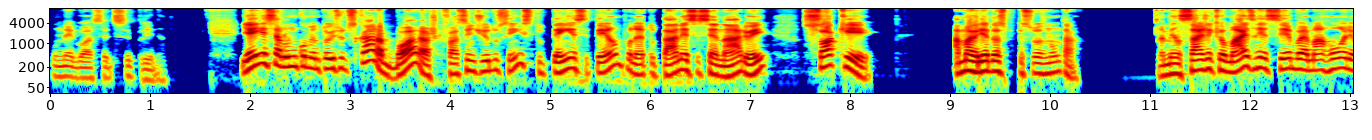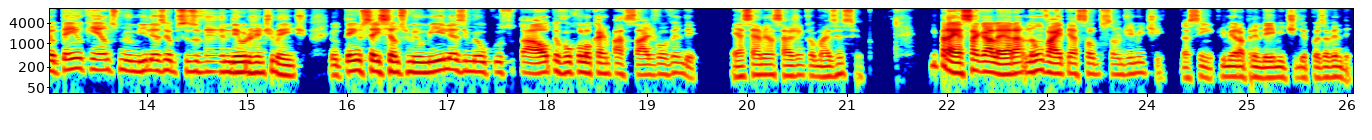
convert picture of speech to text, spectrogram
um negócio é disciplina. E aí esse aluno comentou isso e disse, cara, bora, acho que faz sentido sim, se tu tem esse tempo, né, tu tá nesse cenário aí, só que a maioria das pessoas não tá. A mensagem que eu mais recebo é, Marrone, eu tenho 500 mil milhas e eu preciso vender urgentemente. Eu tenho 600 mil milhas e meu custo tá alto, eu vou colocar em passagem, vou vender. Essa é a mensagem que eu mais recebo. E para essa galera não vai ter essa opção de emitir. Assim, primeiro aprender a emitir, depois a vender.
